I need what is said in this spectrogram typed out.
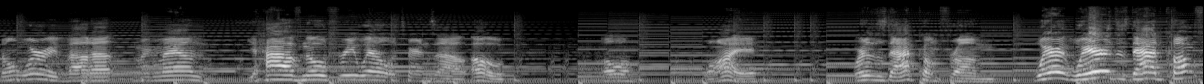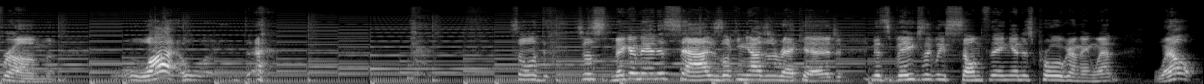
don't worry about it. Mega Man, you have no free will, it turns out. Oh. Oh. Why? Where does that come from? Where where does that come from? What? so just Mega Man is sad, he's looking at his wreckage, and it's basically something in his programming went, well,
